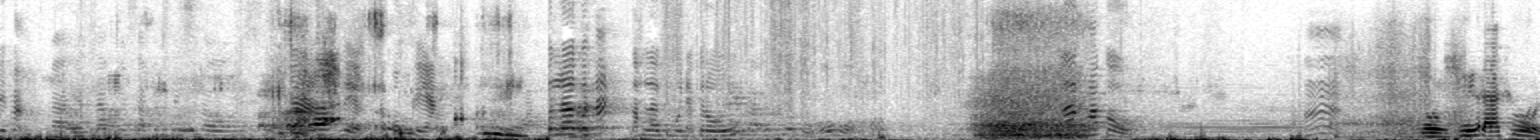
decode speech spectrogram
ទៀតមកបាទរៀនតាមទូរស័ព្ទវិញទៅ slow ចានេះកំពុងកៀងលើក គាត់ណាដោះលើកជាមួយអ្នកគ្រូលើកមកកូនអឺ rồi khi ra chuồn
